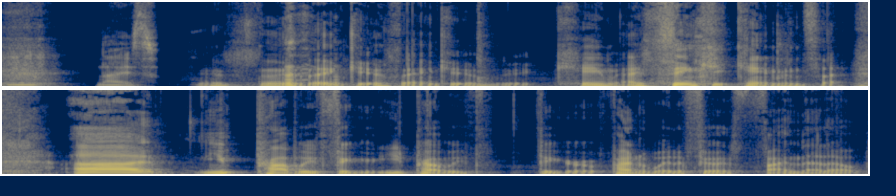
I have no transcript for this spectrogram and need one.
nice. Thank you, thank you. It came. I think it came inside. Uh, you probably figure. You'd probably figure find a way to fi- find that out.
